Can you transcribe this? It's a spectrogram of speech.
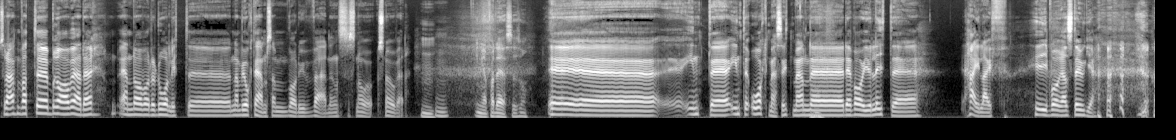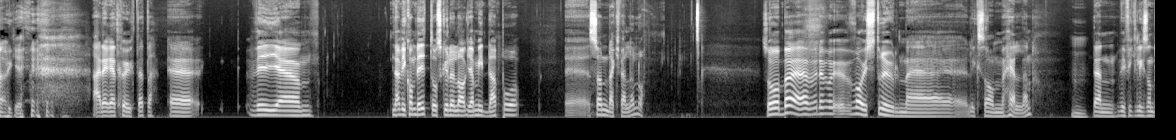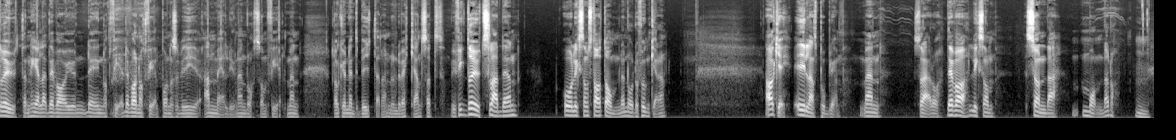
Sådär, varit eh, bra väder. En dag var det dåligt. Eh, när vi åkte hem sen var det ju världens snow, snöväder. Mm. Mm. Inga fadäser så. Eh, inte, inte åkmässigt men eh, det var ju lite highlife i våran stuga. Okej. Nej, det är rätt sjukt detta. Eh, vi, ehm, när vi kom dit och skulle laga middag på eh, söndagskvällen då. Så började, det var, ju strul med liksom hällen. Mm. Den, vi fick liksom dra ut den hela, det var ju det är något fel, det var något fel på den så vi anmälde ju den då som fel. Men de kunde inte byta den under veckan så att vi fick dra ut sladden och liksom starta om den då, då funkar den. Okej, ilandsproblem. Men sådär då. Det var liksom söndag, måndag då. Mm.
